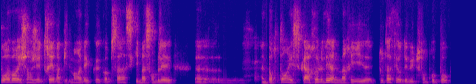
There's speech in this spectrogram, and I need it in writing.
pour avoir échangé très rapidement avec eux comme ça, ce qui m'a semblé euh, important et ce qu'a relevé Anne-Marie tout à fait au début de son propos,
